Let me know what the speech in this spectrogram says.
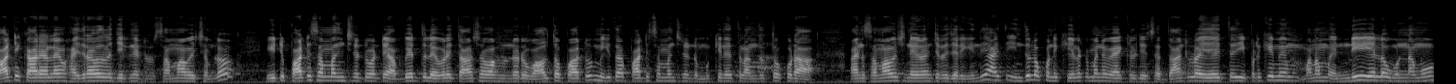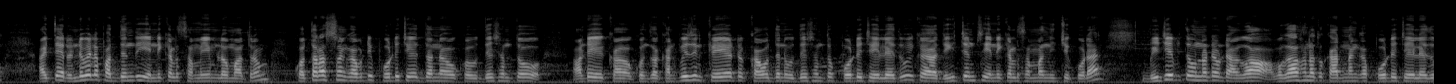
పార్టీ కార్యాలయం హైదరాబాద్లో జరిగినటువంటి సమావేశంలో ఇటు పార్టీ సంబంధించినటువంటి అభ్యర్థులు ఎవరైతే ఆశావాహులు ఉన్నారో వాళ్ళతో పాటు మిగతా పార్టీ సంబంధించిన ముఖ్య నేతలందరితో కూడా ఆయన సమావేశం నిర్వహించడం జరిగింది. అయితే ఇందులో కొన్ని కీలకమైన వ్యాఖ్యలు చేశారు. దాంట్లో ఏదైతే ఇప్పటికీ మేము మనం ఎన్డీఏలో ఉన్నాము అయితే రెండు వేల పద్దెనిమిది ఎన్నికల సమయంలో మాత్రం కొత్త రాష్ట్రం కాబట్టి పోటీ చేయొద్దన్న ఒక ఉద్దేశంతో అంటే కొంచెం కొంత కన్ఫ్యూజన్ క్రియేట్ కావద్దనే ఉద్దేశంతో పోటీ చేయలేదు. ఇక జిహెచ్ఎంసీ ఎన్నికల సంబంధించి కూడా బీజేపీతో ఉన్నటువంటి అవగా అవగాహనతో కారణంగా పోటీ చేయలేదు.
